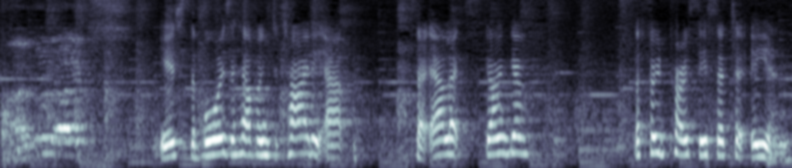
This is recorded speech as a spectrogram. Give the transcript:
I'm good, Alex. Yes, the boys are helping to tidy up. So Alex, go and give the food processor to Ian.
